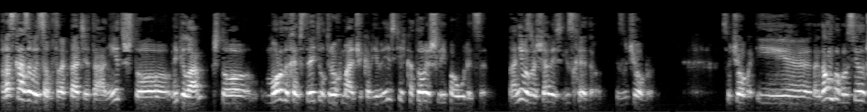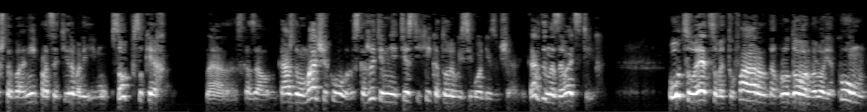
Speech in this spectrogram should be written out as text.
Рассказывается в трактате Таанит, что Мигела, что Мордыхай встретил трех мальчиков еврейских, которые шли по улице. Они возвращались из Хедера, из учебы. С учебы. И тогда он попросил их, чтобы они процитировали ему сок в сукеха сказал, каждому мальчику скажите мне те стихи, которые вы сегодня изучали. Каждый называет стих. Уцу, Эцу, Ветуфар, Добро, Довар, Вело, Якум.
